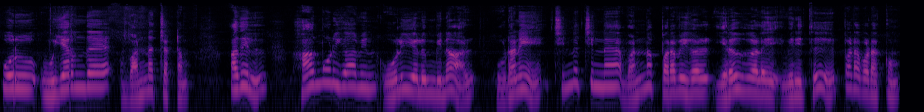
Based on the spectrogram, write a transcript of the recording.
ஒரு உயர்ந்த வண்ணச்சட்டம் அதில் ஹார்மோனிகாவின் ஒளி எழும்பினால் உடனே சின்ன சின்ன வண்ணப் பறவைகள் இறகுகளை விரித்து படபடக்கும்.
